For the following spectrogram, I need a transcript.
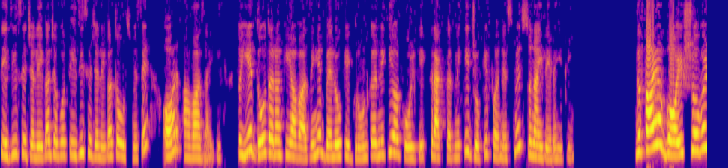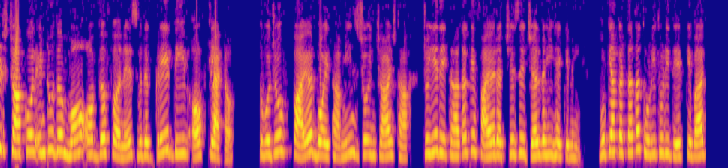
तेज़ी से जलेगा, जब वो तेज़ी से जलेगा तो उसमें से और आवाज़ आएगी। तो ये दो तरह की आवाज़ें हैं बेलो के ग्रोन करने की और कोल के क्रैक करने की, जो कि फर्नेस में सुनाई दे रही थी। Fire boy shovelled charcoal into the maw of the furnace with a great deal of clatter तो वो जो फायर बॉय था मीन्स जो इंचार्ज था, जो ये देख रहा था कि फायर अच्छे से जल रही है कि नहीं, वो क्या करता था? थोड़ी थोड़ी देर के बाद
